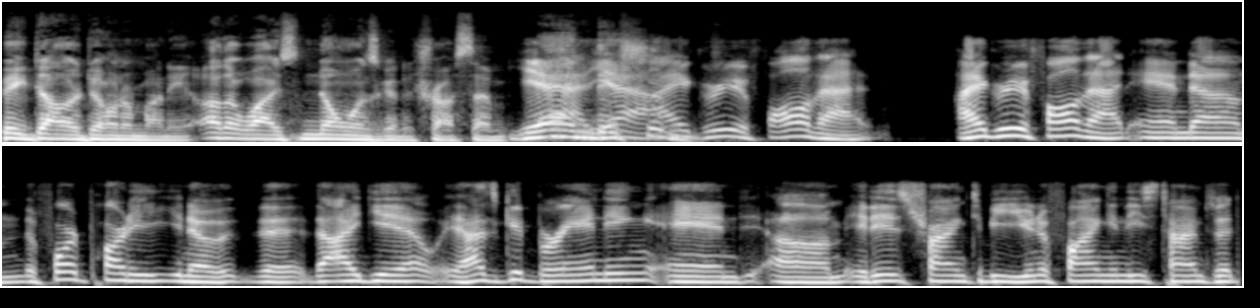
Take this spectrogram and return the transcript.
big dollar donor money. Otherwise, no one's going to trust them. Yeah, yeah, shouldn't. I agree with all that. I agree with all that. And um, the Forward Party, you know, the the idea it has good branding and um, it is trying to be unifying in these times, but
